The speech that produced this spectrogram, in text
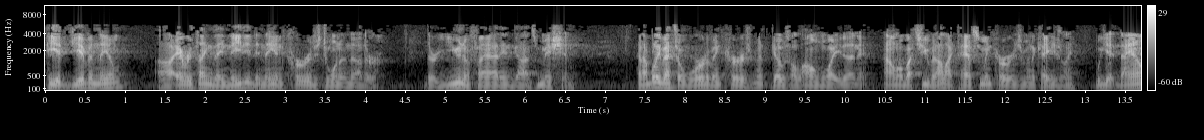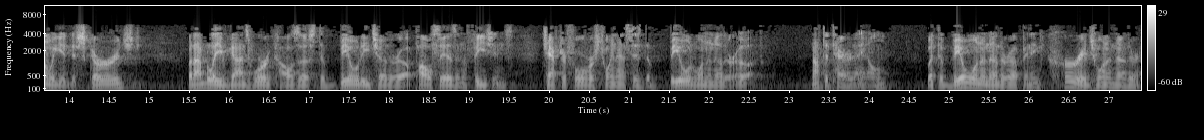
He had given them uh, everything they needed, and they encouraged one another. They're unified in God's mission. And I believe that's a word of encouragement goes a long way, doesn't it? I don't know about you, but I like to have some encouragement occasionally. We get down, we get discouraged, but I believe God's word calls us to build each other up. Paul says in Ephesians chapter 4 verse 29 it says to build one another up, not to tear down, but to build one another up and encourage one another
